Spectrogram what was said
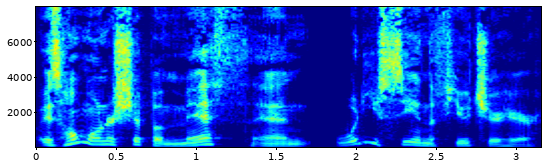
is home ownership a myth? And what do you see in the future here?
